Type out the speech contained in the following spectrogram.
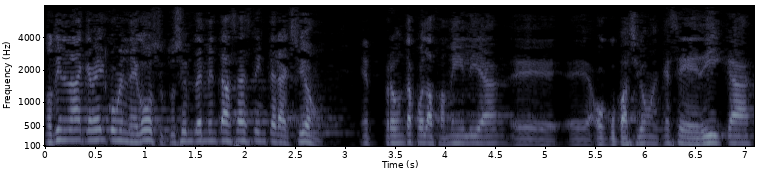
No tiene nada que ver con el negocio. Tú simplemente haces esta interacción. Eh, preguntas por la familia, eh, eh, ocupación, a qué se dedica,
